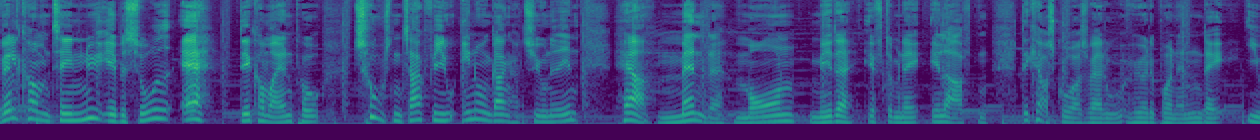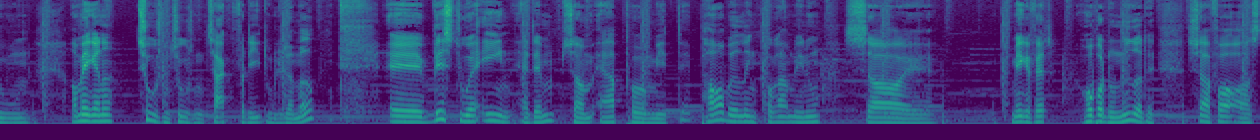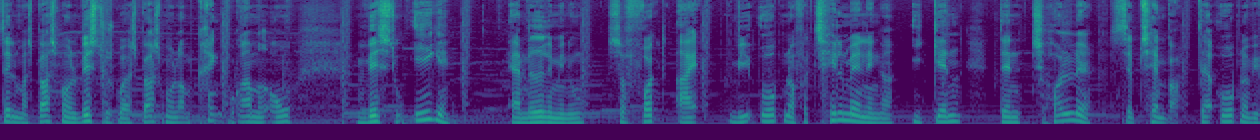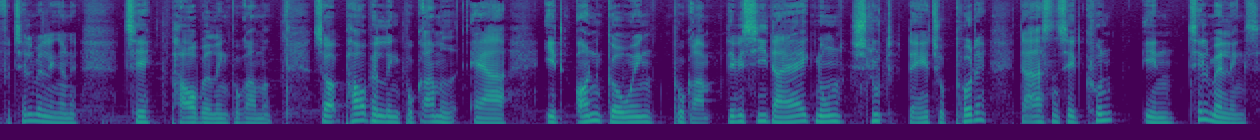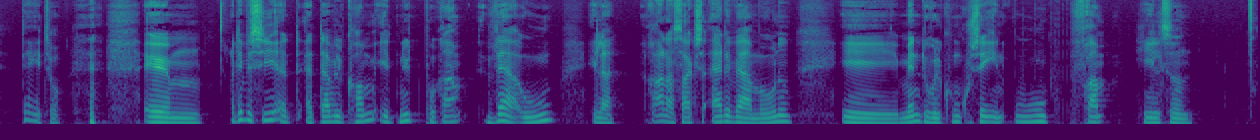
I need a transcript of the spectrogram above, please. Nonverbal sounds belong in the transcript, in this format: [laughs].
Velkommen til en ny episode af Det kommer an på. Tusind tak, fordi du endnu en gang har tunet ind her mandag morgen, middag, eftermiddag eller aften. Det kan også også være, at du hører det på en anden dag i ugen. Om ikke andet, tusind, tusind tak, fordi du lytter med. Øh, hvis du er en af dem, som er på mit øh, powerbuilding-program lige nu, så øh, mega fedt. Håber du nyder det. Sørg for at stille mig spørgsmål, hvis du skulle have spørgsmål omkring programmet. Og hvis du ikke er medlem endnu, så frygt ej. Vi åbner for tilmeldinger igen den 12. september. Der åbner vi for tilmeldingerne til Powerbuilding-programmet. Så Powerbuilding-programmet er et ongoing program. Det vil sige, der er ikke nogen slutdato på det. Der er sådan set kun en tilmeldingsdato. [laughs] øhm, og det vil sige, at, at der vil komme et nyt program hver uge, eller rettere sagt, så er det hver måned, øh, men du vil kun kunne se en uge frem hele tiden.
